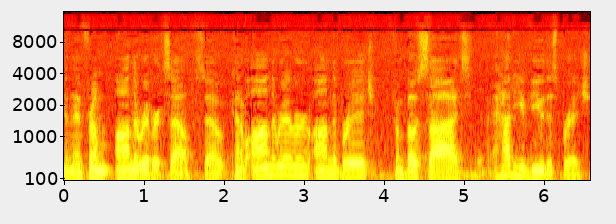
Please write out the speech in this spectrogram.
And then from on the river itself. So kind of on the river, on the bridge, from both sides. How do you view this bridge?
